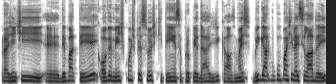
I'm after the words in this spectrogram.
para a gente é, debater, obviamente, com as pessoas que têm essa propriedade de causa. Mas obrigado por compartilhar esse lado aí,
